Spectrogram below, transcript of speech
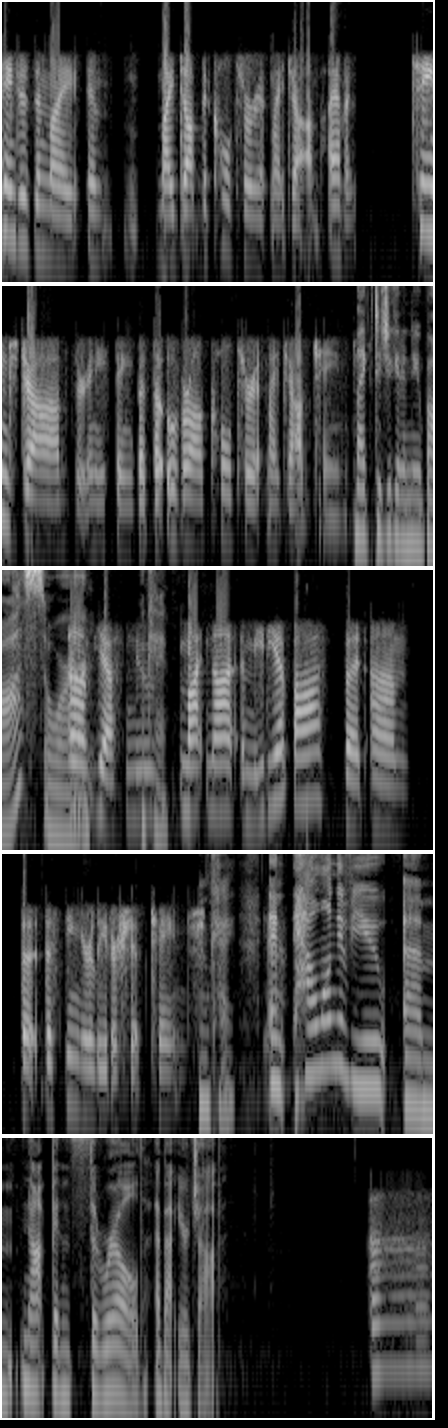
changes in my in my job, the culture at my job. I haven't changed jobs or anything, but the overall culture at my job changed. Like, did you get a new boss or? Um, yes, new, Okay. my, not immediate boss, but um, the the senior leadership change. Okay. And how long have you um, not been thrilled about your job? Uh,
